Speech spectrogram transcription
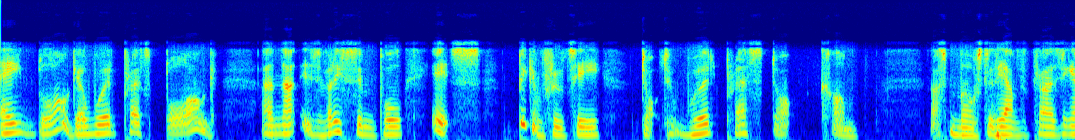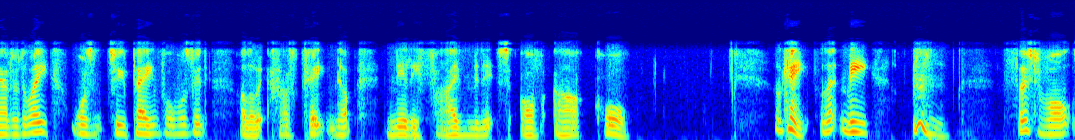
a blog, a WordPress blog, and that is very simple. It's bigandfruity.wordpress.com. That's most of the advertising out of the way. Wasn't too painful, was it? Although it has taken up nearly five minutes of our call. Okay, let me, first of all,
